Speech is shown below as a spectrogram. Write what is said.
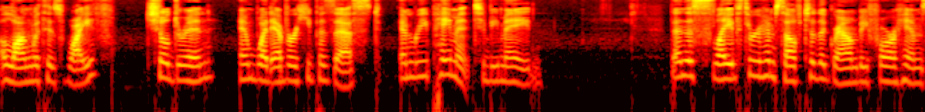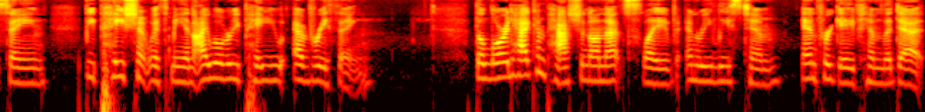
along with his wife, children, and whatever he possessed, and repayment to be made. Then the slave threw himself to the ground before him, saying, Be patient with me, and I will repay you everything. The Lord had compassion on that slave, and released him, and forgave him the debt.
